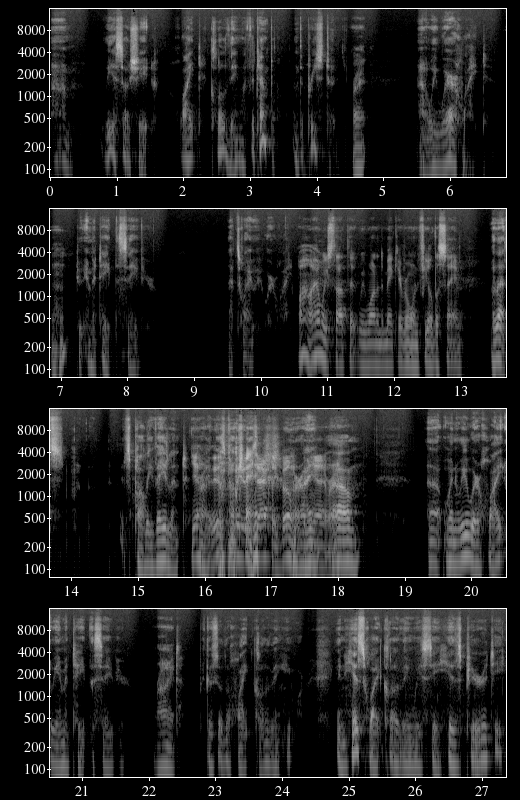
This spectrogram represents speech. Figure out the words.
um, we associate white clothing with the temple and the priesthood. Right. Uh, we wear white mm-hmm. to imitate the Savior. That's why we wear white. Wow, I always thought that we wanted to make everyone feel the same. Well, that's it's polyvalent. Yeah, right? it is okay. exactly. Boom. Right. Yeah, right. Um, uh, when we wear white, we imitate the Savior. Right. Because of the white clothing he wore. In his white clothing, we see his purity,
